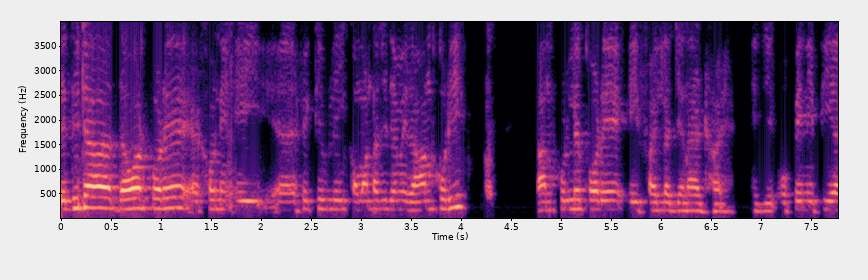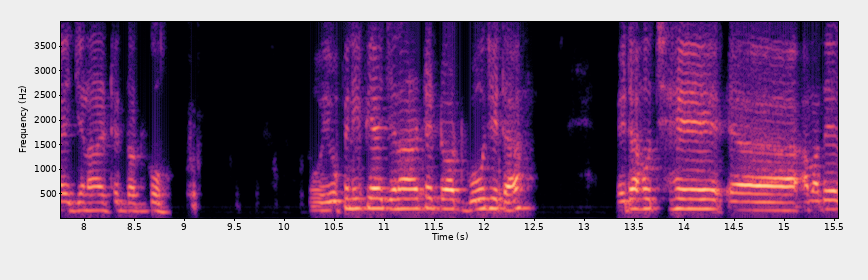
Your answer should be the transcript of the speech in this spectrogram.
এই দুইটা দেওয়ার পরে এখন এই এফেক্টিভলি কমান্ডটা যদি আমি রান করি রান করলে পরে এই ফাইলটা জেনারেট হয়। এই যে open API generated dot go তো এই open API generated dot go যেটা, এটা হচ্ছে আমাদের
